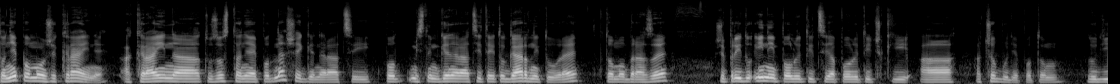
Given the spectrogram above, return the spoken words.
to nepomôže krajine. A krajina tu zostane aj pod našej generácii, pod, myslím, generácii tejto garnitúre v tom obraze, že prídu iní politici a političky a, a čo bude potom? Ľudí,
